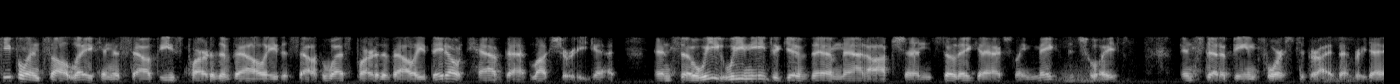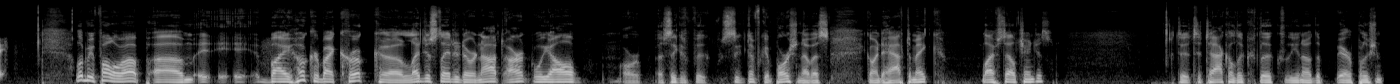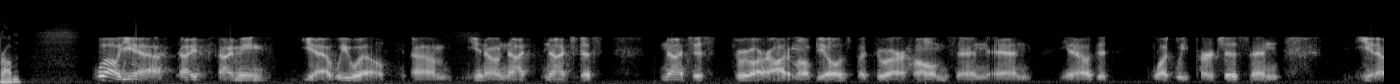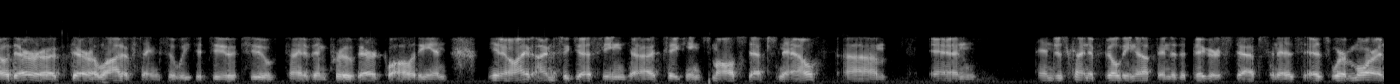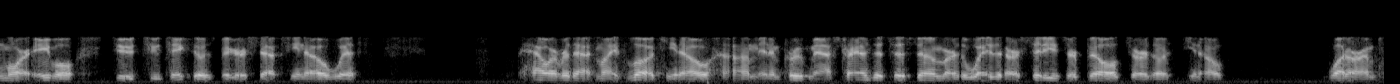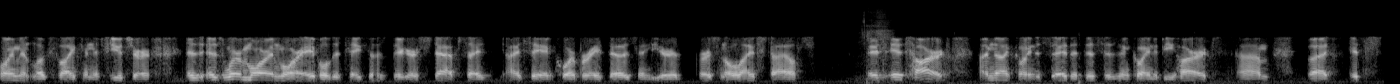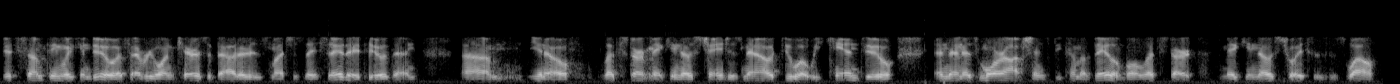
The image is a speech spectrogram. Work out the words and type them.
people in Salt Lake in the southeast part of the valley, the southwest part of the valley, they don't have that luxury yet. And so we, we need to give them that option so they can actually make the choice instead of being forced to drive every day. Let me follow up. Um, it, it, by hook or by crook, uh, legislated or not, aren't we all, or a significant portion of us, going to have to make lifestyle changes to, to tackle the, the you know the air pollution problem? Well, yeah. I I mean, yeah, we will. Um, you know, not not just not just through our automobiles, but through our homes and and you know the what we purchase and you know there are there are a lot of things that we could do to kind of improve air quality and you know I, I'm suggesting uh, taking small steps now um, and and just kind of building up into the bigger steps and as as we're more and more able to to take those bigger steps you know with however that might look, you know, um, an improved mass transit system or the way that our cities are built or the, you know, what our employment looks like in the future. As, as we're more and more able to take those bigger steps, I, I say incorporate those into your personal lifestyles. It, it's hard. I'm not going to say that this isn't going to be hard, um, but it's it's something we can do. If everyone cares about it as much as they say they do, then um, you know let's start making those changes now, do what we can do, and then as more options become available, let's start making those choices as well.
